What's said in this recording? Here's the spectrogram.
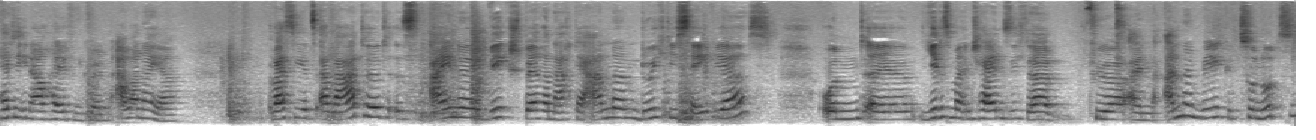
Hätte ihnen auch helfen können. Aber naja. Was sie jetzt erwartet, ist eine Wegsperre nach der anderen durch die Saviors. Und äh, jedes Mal entscheiden sie sich dafür, einen anderen Weg zu nutzen.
